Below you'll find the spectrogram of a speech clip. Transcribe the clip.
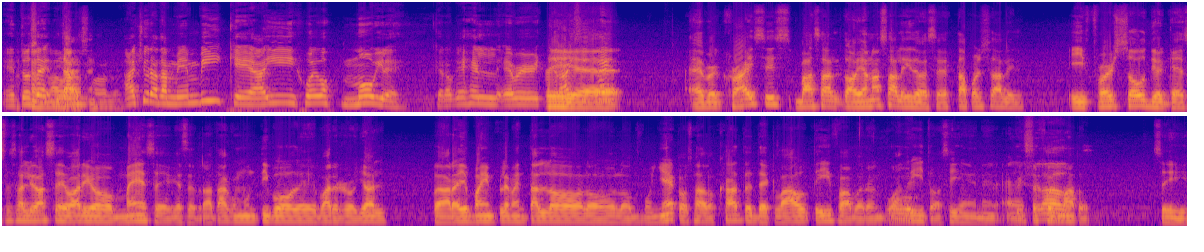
Entonces, tam-. Achura, también vi que hay juegos móviles. Creo que es el Ever Sí, Crisis, eh, ¿eh? Ever Crisis va a todavía no ha salido, ese está por salir. Y First Soldier, que ese salió hace varios meses, que se trata como un tipo de Battle Royale. Pues ahora ellos van a implementar los, los, los muñecos, o sea, los cartes de Cloud, Tifa, pero en cuadritos, así, en, en- en ese formato. Sí,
